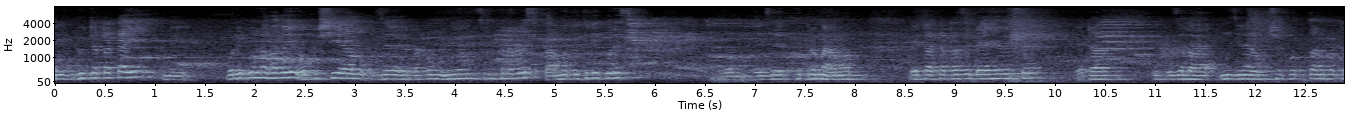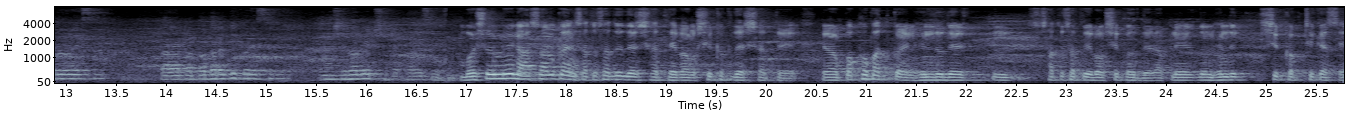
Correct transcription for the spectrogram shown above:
এই দুইটা টাকাই আমি পরিপূর্ণভাবেই অফিসিয়াল যে এরকম নিয়ম শৃঙ্খলা রয়েছে, তার মধ্যে থেকেই করেছি। এবং এই যে ক্ষুদ্র মেরামত, এই টাকাটা যে ব্যয় হয়েছে, এটা উপজেলা ইঞ্জিনিয়ার অফিসের প্রত্যয়নপত্র রয়েছে, তারা এটা তদারকি করেছে। এবং সেভাবেই সেটা খরচ হয়েছে বৈষম্যহীন আচরণ করেন ছাত্রছাত্রীদের সাথে এবং শিক্ষকদের সাথে এবং পক্ষপাত করেন হিন্দুদের ছাত্রছাত্রী এবং শিক্ষকদের। আপনি একজন হিন্দু শিক্ষক ঠিক আছে।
